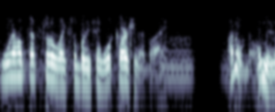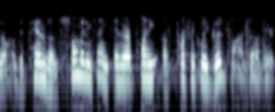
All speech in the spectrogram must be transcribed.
Well, that's sort of like somebody saying, "What car should I buy?" I don't know. I mean, it depends on so many things, and there are plenty of perfectly good fonts out there.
